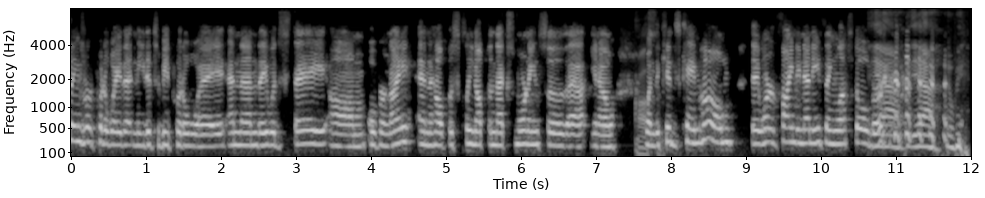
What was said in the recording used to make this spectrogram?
things were put away that needed to be put away and then they would stay um, overnight and help us clean up the next morning so that you know awesome. when the kids came home they weren't finding anything left over. Yeah yeah. We,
